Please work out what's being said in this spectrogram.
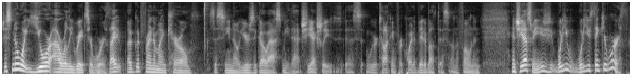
just know what your hourly rates are worth. I a good friend of mine, Carol Cicino, years ago asked me that. She actually uh, we were talking for quite a bit about this on the phone, and and she asked me, "What do you what do you think you're worth?"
